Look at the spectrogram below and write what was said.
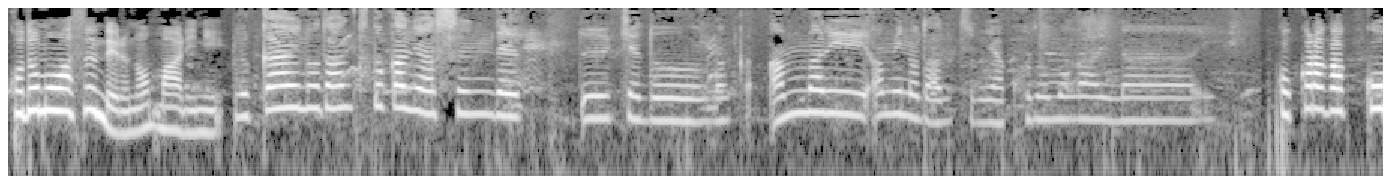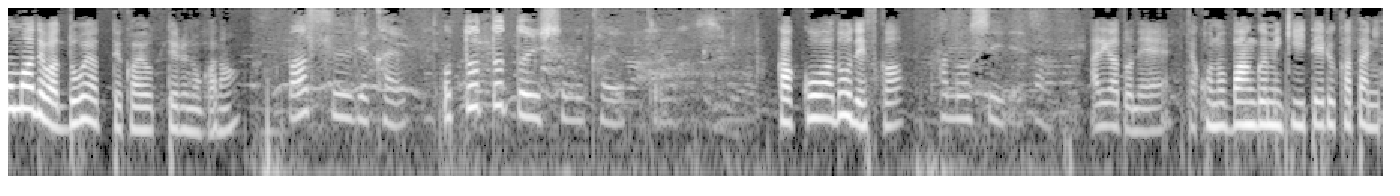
子供は住んでるの？周りに。向かいの団地とかには住んでるけど、なんかあんまり網の団地には子供がいない。こっから学校まではどうやって通ってるのかな？バスで通って、弟と一緒に通ってます。学校はどうですか？楽しいです。ありがとうね。じゃあこの番組聞いている方に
